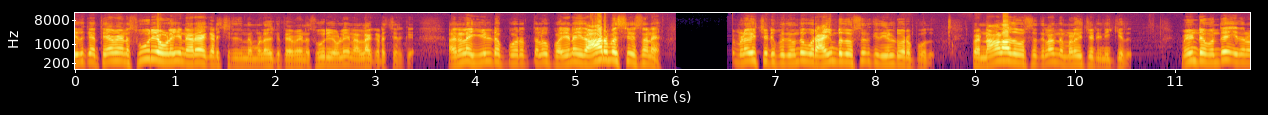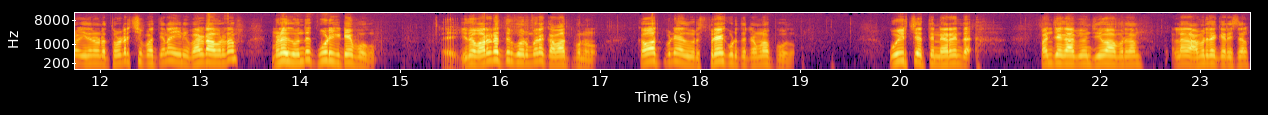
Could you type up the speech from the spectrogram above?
இதுக்கு தேவையான சூரிய ஒளியும் நிறையா கிடச்சிருக்கு. இந்த மிளகுக்கு தேவையான சூரிய ஒளியும் நல்லா கிடச்சிருக்கு. அதனால் ஈல்டை பொறுத்தளவு ஏன்னா இது ஆரம்ப சீசனே மிளகு செடி இப்போ இது வந்து ஒரு ஐம்பது வருஷத்துக்கு இது ஈல்டு வரப்போகுது. இப்போ நாலாவது வருஷத்துல அந்த மிளகு செடி நிற்கிது மீண்டும் வந்து இதனோட இதனோட தொடர்ச்சி பார்த்தீங்கன்னா இனி வருடா வருடம் மிளகு வந்து கூடிக்கிட்டே போகும். இதை வருடத்திற்கு ஒரு முறை கவாத் பண்ணணும். கவாத் பண்ணி அது ஒரு ஸ்ப்ரே கொடுத்துட்டோம்னா போதும். உயிர் சத்து நிறைந்த பஞ்சகாவியம் ஜீவாமிர்தம் அல்லது அமிர்த கரைசல்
